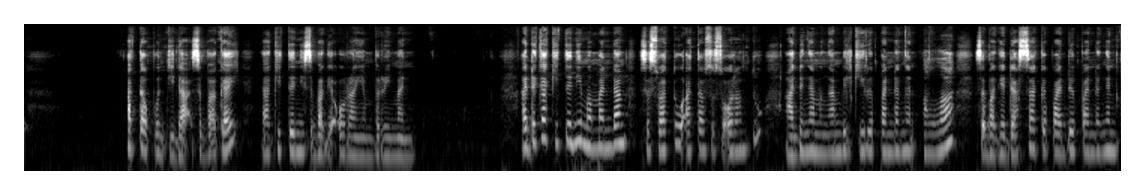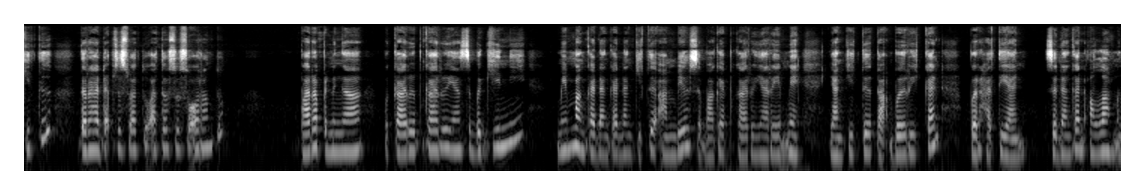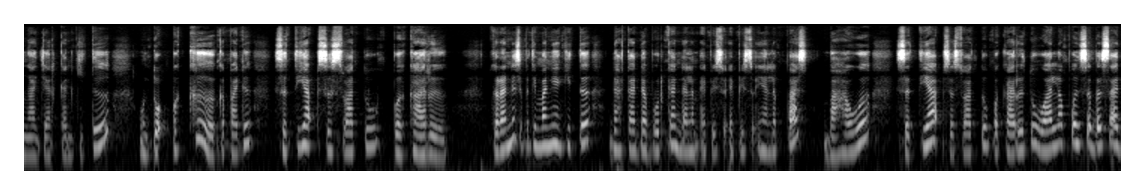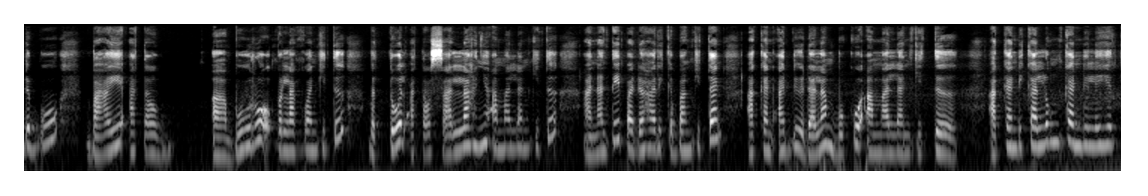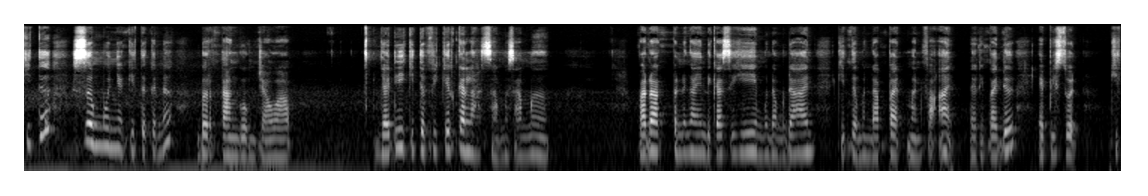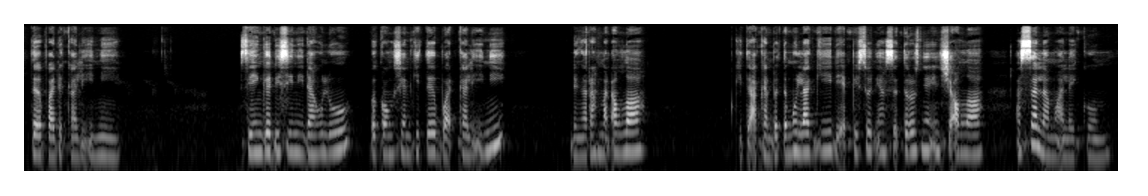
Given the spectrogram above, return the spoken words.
ataupun tidak sebagai uh, kita ni sebagai orang yang beriman. Adakah kita ni memandang sesuatu atau seseorang tu ha, dengan mengambil kira pandangan Allah sebagai dasar kepada pandangan kita terhadap sesuatu atau seseorang tu? Para pendengar, perkara-perkara yang sebegini memang kadang-kadang kita ambil sebagai perkara yang remeh yang kita tak berikan perhatian. Sedangkan Allah mengajarkan kita untuk peka kepada setiap sesuatu perkara Kerana seperti mana yang kita dah tadaburkan dalam episod-episod yang lepas bahawa setiap sesuatu perkara tu walaupun sebesar debu baik atau uh, buruk perlakuan kita betul atau salahnya amalan kita uh, nanti pada hari kebangkitan akan ada dalam buku amalan kita. Akan dikalungkan di leher kita semuanya kita kena bertanggungjawab jadi kita fikirkanlah sama-sama. Para pendengar yang dikasihi, mudah-mudahan kita mendapat manfaat daripada episod kita pada kali ini. Sehingga di sini dahulu perkongsian kita buat kali ini. Dengan rahmat Allah, kita akan bertemu lagi di episod yang seterusnya insya-Allah. Assalamualaikum.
